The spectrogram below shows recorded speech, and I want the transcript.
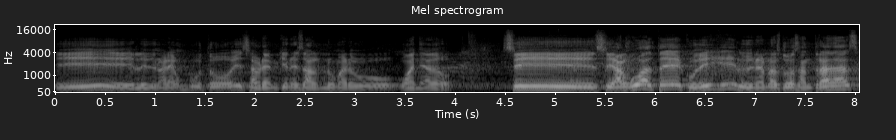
i li donaré un botó i sabrem quin és el número guanyador. Si, si algú el té, que ho digui, li donem les dues entrades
